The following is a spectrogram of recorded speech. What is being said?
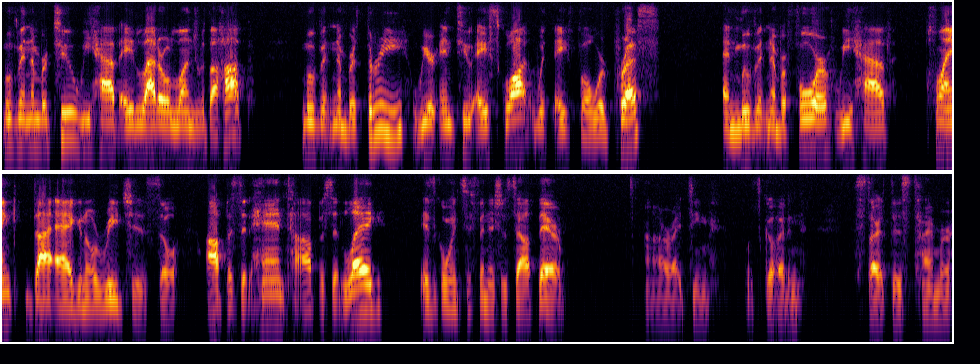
Movement number two, we have a lateral lunge with a hop. Movement number three, we are into a squat with a forward press. And movement number four, we have plank diagonal reaches. So opposite hand to opposite leg is going to finish us out there. All right, team, let's go ahead and start this timer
